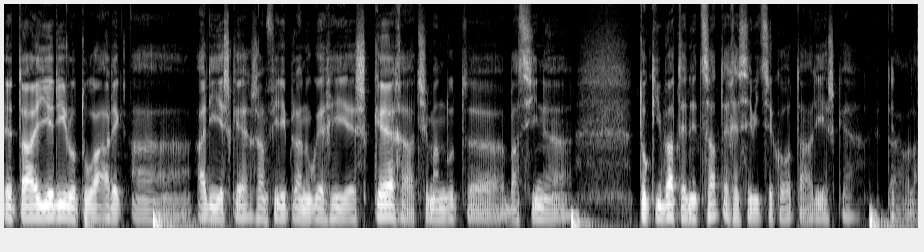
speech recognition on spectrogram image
eta hieri lotua, are, uh, ari esker, Jean-Philippe Lanugerri esker, atseman dut uh, bazin uh, toki bat enetzat, errezebitzeko, eta ari esker. Eta, hola.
